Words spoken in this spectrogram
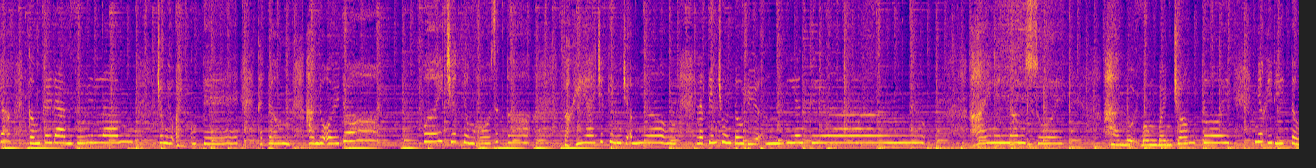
Chắc cầm cây đàn vui lắm. Trong yêu ảnh quốc tế thật đông, hà nội đó với chiếc đồng hồ rất to. Và khi hai chiếc kim chạm nhau là tiếng chuông tàu điện lên keng hai mươi năm rồi, hà nội bồng bềnh trong tôi. Nhớ khi đi tàu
